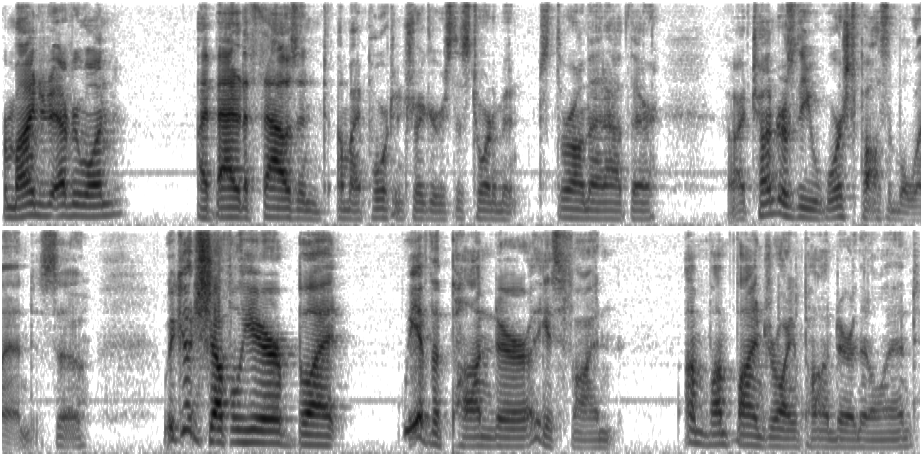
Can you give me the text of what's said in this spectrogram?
reminder to everyone, I batted a thousand on my Portent triggers this tournament. Just throwing that out there. All right, Tundra's the worst possible land, so we could shuffle here, but we have the Ponder. I think it's fine. I'm, I'm fine drawing Ponder and then a land.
